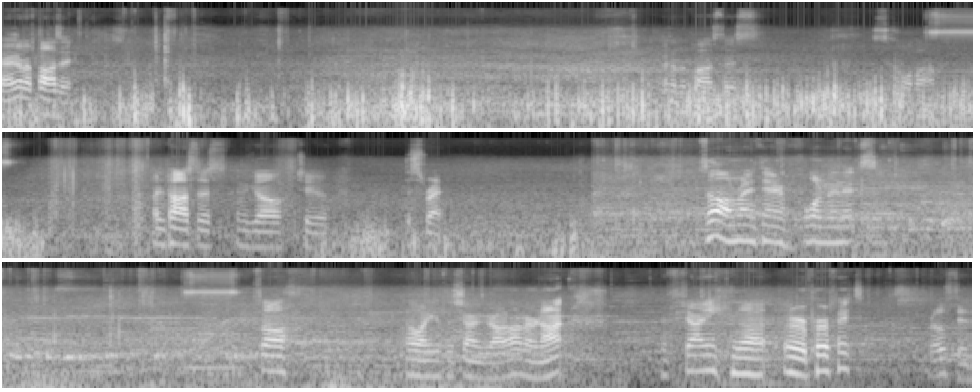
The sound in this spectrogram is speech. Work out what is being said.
I'm gonna pause it. I'm gonna pause this. So hold on. Unpause this and go to the sprint. So I'm right there, four minutes. So, oh, I get the shiny Groudon or not? If shiny uh, or perfect, roasted.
